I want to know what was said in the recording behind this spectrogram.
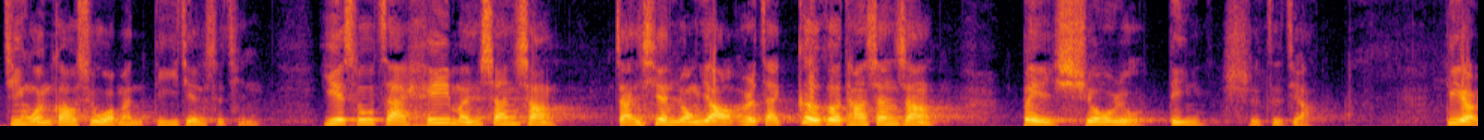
经文告诉我们第一件事情：耶稣在黑门山上。展现荣耀，而在各个他山上被羞辱、钉十字架。第二，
